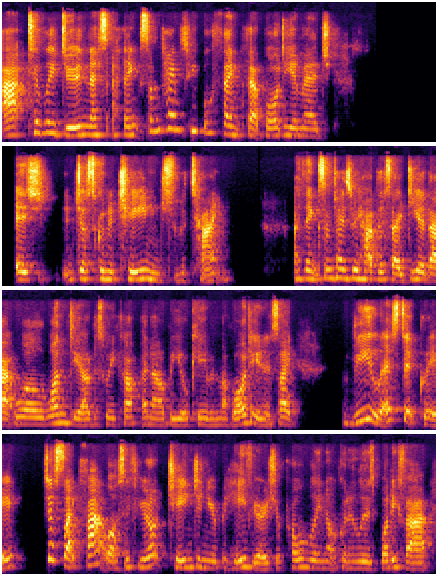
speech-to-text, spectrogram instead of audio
actively doing this i think sometimes people think that body image is just going to change with time I think sometimes we have this idea that, well, one day I'll just wake up and I'll be okay with my body. And it's like, realistically, just like fat loss, if you're not changing your behaviors, you're probably not going to lose body fat.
